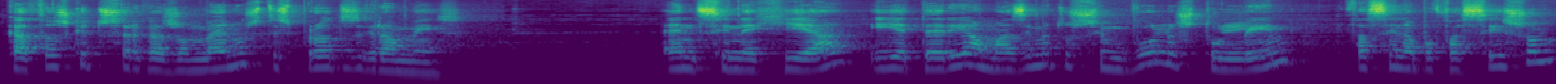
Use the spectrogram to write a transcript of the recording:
καθώς και τους εργαζομένους της πρώτης γραμμής. Εν συνεχεία, η εταιρεία μαζί με τους συμβούλους του Lean θα συναποφασίσουν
